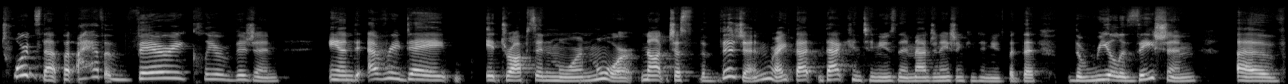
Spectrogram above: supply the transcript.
towards that, but I have a very clear vision and every day it drops in more and more not just the vision right that that continues the imagination continues but the the realization of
